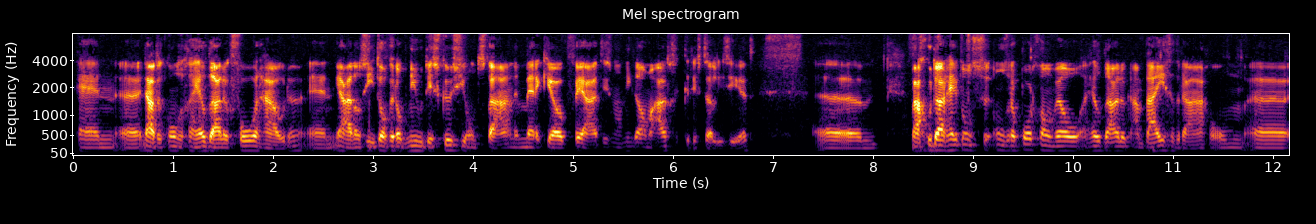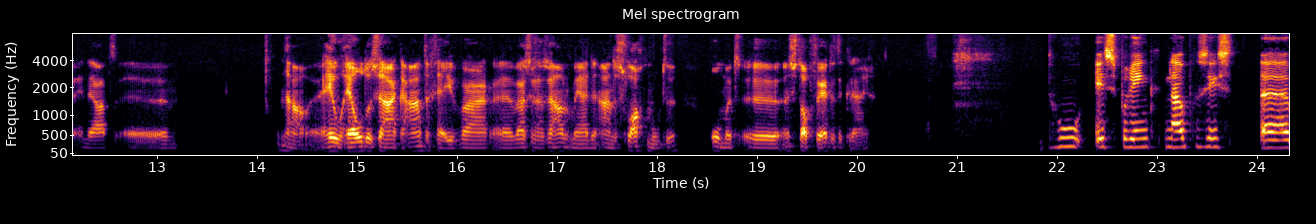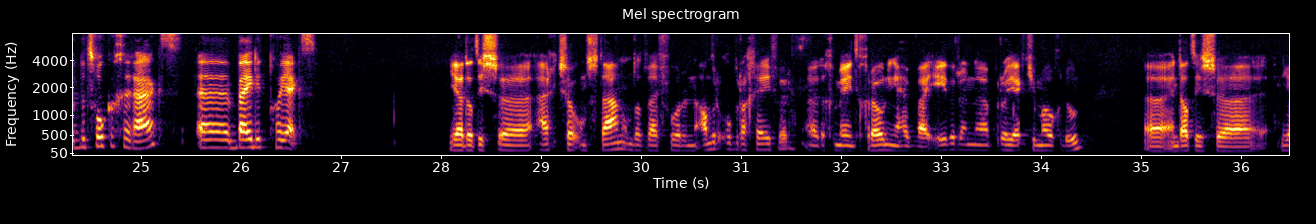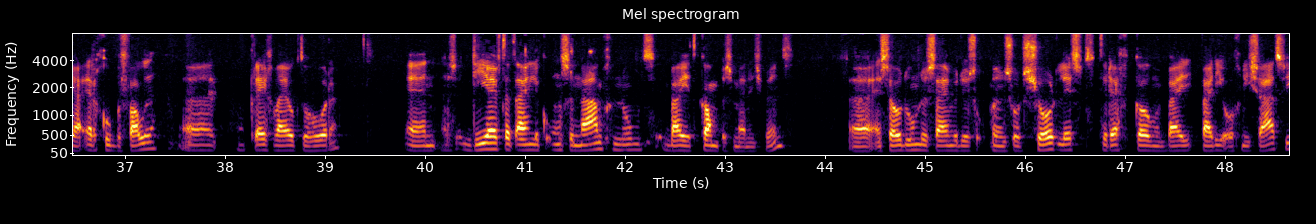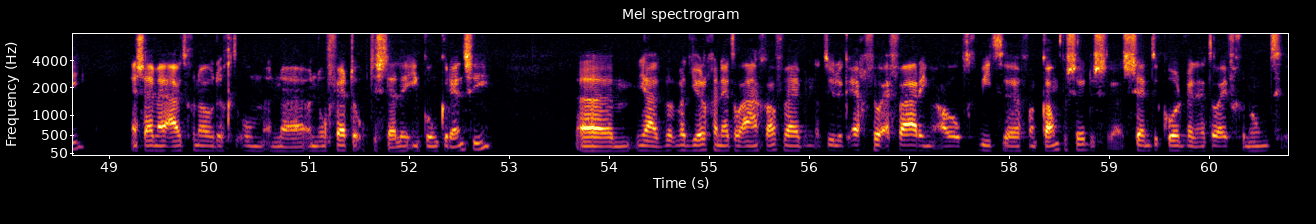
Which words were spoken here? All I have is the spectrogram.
En nou, dat konden ze heel duidelijk voorhouden. En ja, dan zie je toch weer opnieuw discussie ontstaan. En merk je ook van ja, het is nog niet allemaal uitgekristalliseerd. Ehm, maar goed, daar heeft ons, ons rapport gewoon wel heel duidelijk aan bijgedragen om uh, inderdaad uh, nou, heel helder zaken aan te geven waar, uh, waar ze gezamenlijk mee aan de slag moeten om het een stap verder te krijgen. Hoe is Brink nou precies betrokken geraakt bij dit project? Ja, dat is eigenlijk zo ontstaan omdat wij voor een andere opdrachtgever, de gemeente Groningen, hebben wij eerder een projectje mogen doen. Uh, en dat is uh, ja, erg goed bevallen, uh, kregen wij ook te horen. En die heeft uiteindelijk onze naam genoemd bij het campusmanagement. en zodoende zijn we dus op een soort shortlist terechtgekomen bij, bij die organisatie. En zijn wij uitgenodigd om een, een offerte op te stellen in concurrentie. Um, ja, wat Jurgen net al aangaf, wij hebben natuurlijk echt veel ervaring al op het gebied van campussen. Dus uh, Centercourt werd net al even genoemd,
